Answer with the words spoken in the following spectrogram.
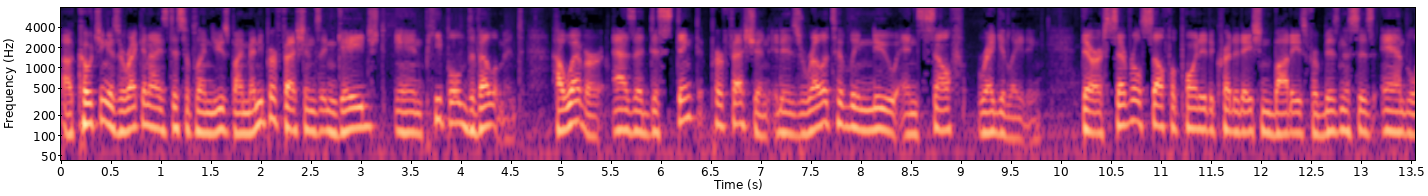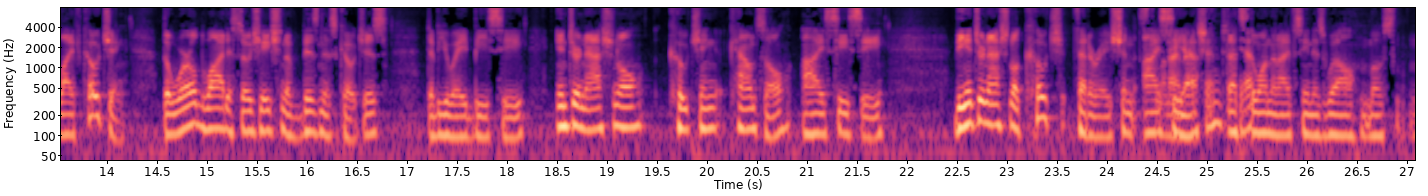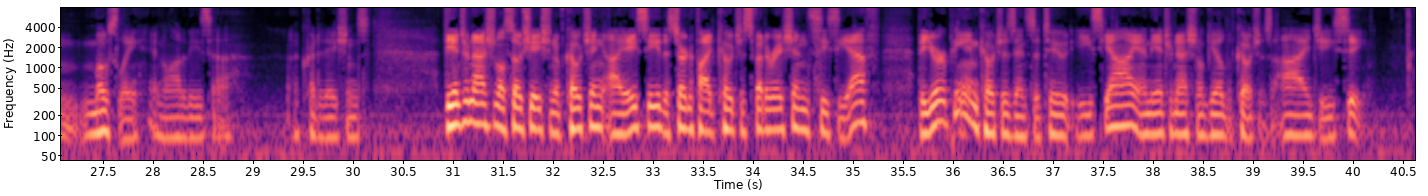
uh, coaching is a recognized discipline used by many professions engaged in people development. However, as a distinct profession, it is relatively new and self regulating. There are several self appointed accreditation bodies for businesses and life coaching the Worldwide Association of Business Coaches, WABC, International Coaching Council, ICC, the International Coach Federation, I ICF. That's yep. the one that I've seen as well, most mostly in a lot of these uh, accreditations. The International Association of Coaching, IAC, the Certified Coaches Federation, CCF, the European Coaches Institute, ECI, and the International Guild of Coaches, IGC.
